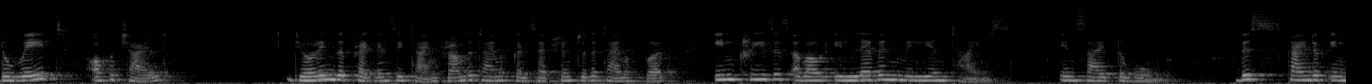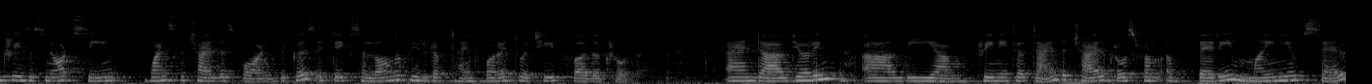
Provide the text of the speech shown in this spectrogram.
The weight of a child during the pregnancy time, from the time of conception to the time of birth, increases about 11 million times inside the womb. This kind of increase is not seen once the child is born because it takes a longer period of time for it to achieve further growth. And uh, during uh, the um, prenatal time, the child grows from a very minute cell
